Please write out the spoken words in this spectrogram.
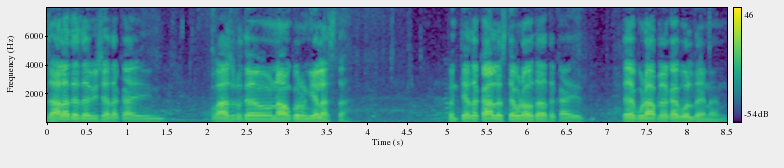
झाला त्याचा विषय आता काय वासरू त्या नाव करून गेला असता. पण त्याचा कालच तेवढा होता आता काय त्या पुढे आपल्याला काय बोलता येणार नाही.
